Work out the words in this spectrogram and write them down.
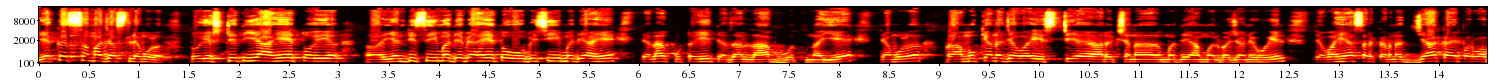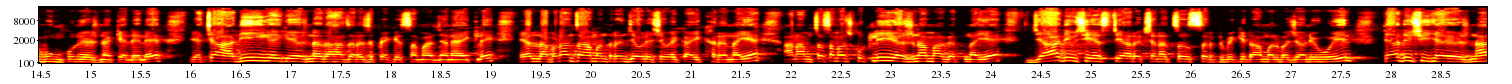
एकच समाज असल्यामुळं तो एस टीतही आहे तो एन टी सी मध्ये बी आहे तो ओबीसी मध्ये आहे त्याला कुठंही त्याचा लाभ होत नाहीये. त्यामुळं प्रामुख्यानं जेव्हा एस टी आरक्षणामध्ये अंमलबजावणी होईल तेव्हा ह्या सरकारनं ज्या काय परवा भुंकून योजना केलेल्या आहेत याच्या आधीही एक योजना दहा हजाराचं पॅकेज समाजाने ऐकलंय. या लबडांचं आमंत्रण जेवल्याशिवाय काही खरं नाहीये. आणि आमचा समाज कुठलीही योजना मागत नाहीये. ज्या दिवशी एस टी आरक्षणाचं सर्टिफिकेट अंमलबजावणी होईल त्या दिवशी ह्या योजना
